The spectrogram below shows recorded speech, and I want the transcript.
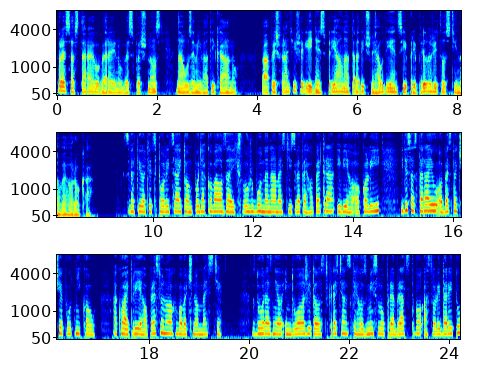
ktoré sa starajú verejnú bezpečnosť na území Vatikánu. Pápež František ich dnes prijal na tradičnej audiencii pri príležitosti Nového roka. Svetý otec policajtom poďakoval za ich službu na námestí svätého Petra i v jeho okolí, kde sa starajú o bezpečie pútnikov ako aj pri jeho presunoch vo väčšnom meste. Zdôraznil im dôležitosť kresťanského zmyslu pre bratstvo a solidaritu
